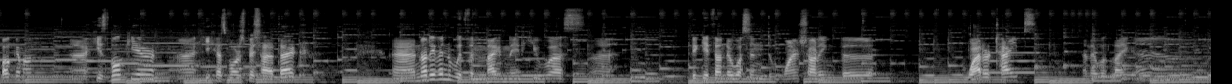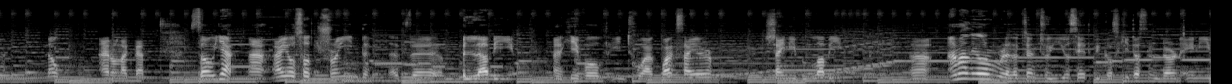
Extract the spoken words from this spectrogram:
Pokemon. Uh, he's bulkier, uh, he has more special attack. Uh, not even with the Magnet, he was. Uh, Thunder wasn't one-shotting the water types, and I was like, nope, I don't like that. So yeah, I also trained the Blubby, and he evolved into a Quagsire, shiny Blubby. Uh, I'm a little reluctant to use it because he doesn't learn any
